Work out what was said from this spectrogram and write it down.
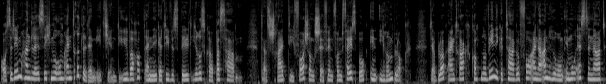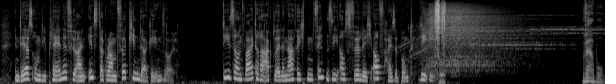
Außerdem handele es sich nur um ein Drittel der Mädchen, die überhaupt ein negatives Bild ihres Körpers haben. Das schreibt die Forschungschefin von Facebook in ihrem Blog. Der Blog-Eintrag kommt nur wenige Tage vor einer Anhörung im US-Senat, in der es um die Pläne für ein Instagram für Kinder gehen soll. Diese und weitere aktuelle Nachrichten finden Sie ausführlich auf heise.de. Werbung.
